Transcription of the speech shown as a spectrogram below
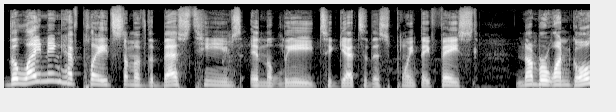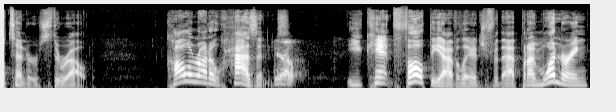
the Lightning have played some of the best teams in the league to get to this point. They faced number one goaltenders throughout. Colorado hasn't. Yeah. You can't fault the Avalanche for that, but I'm wondering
